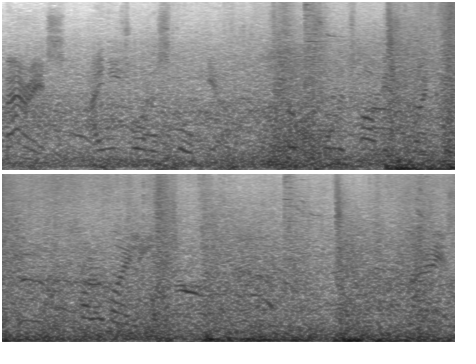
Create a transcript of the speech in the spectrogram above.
Marius, I need you on the Scorpio. Focus on the targets directly. Follow my lead. Marius,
